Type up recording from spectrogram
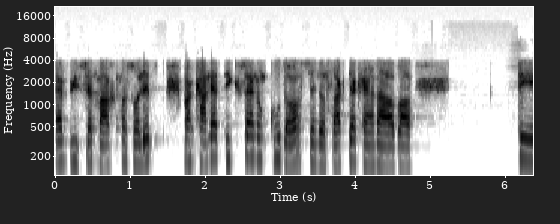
ein bisschen machen. Man soll jetzt, man kann ja dick sein und gut aussehen, das sagt ja keiner, aber die,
